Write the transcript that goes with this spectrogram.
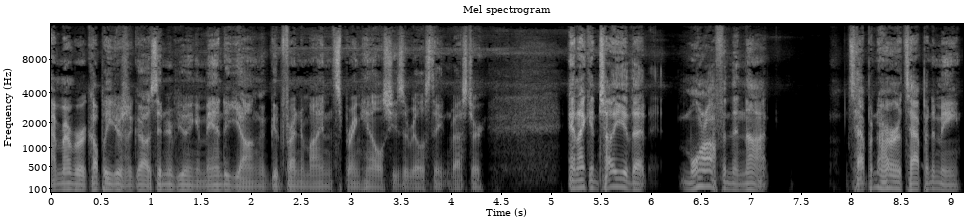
I remember a couple years ago, I was interviewing Amanda Young, a good friend of mine in Spring Hill. She's a real estate investor. And I can tell you that more often than not, it's happened to her, it's happened to me.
